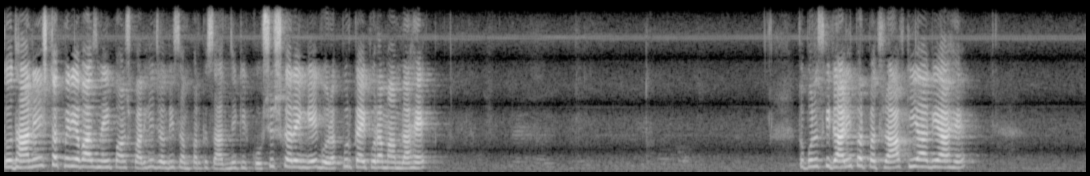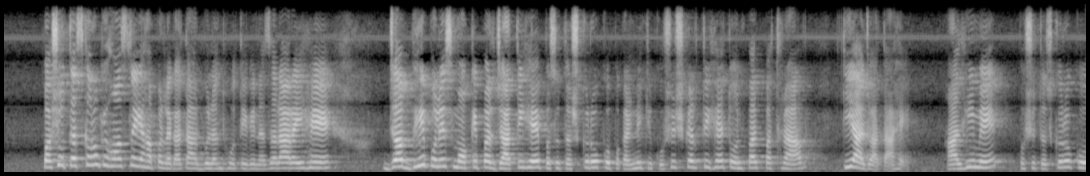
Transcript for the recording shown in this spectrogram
तो धानेश तक मेरी आवाज़ नहीं पहुँच पा रही है। जल्दी संपर्क साधने की कोशिश करेंगे। गोरखपुर का ही पूरा मामला है। तो पुलिस की गाड़ी पर पथराव किया गया है। पशु तस्करों के हौसले यहाँ पर लगातार बुलंद होते हुए नज़र आ रहे हैं। जब भी पुलिस मौके पर जाती है, पशु तस्करों को पकड़ने की कोशिश करती है तो उन पर पथराव किया जाता है। हाल ही में पशु तस्करों को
